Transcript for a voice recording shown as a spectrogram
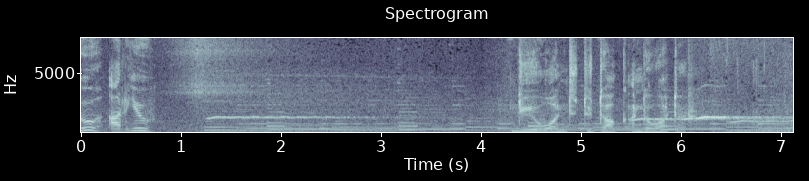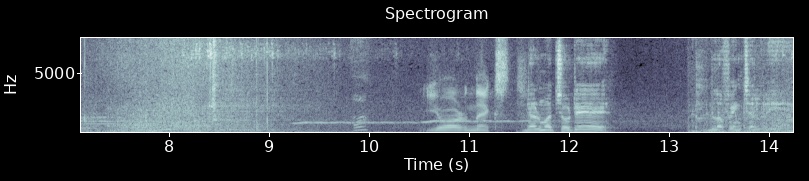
Who are you? Do you want to talk underwater? You're next. डर मत छोटे ब्लफिंग चल रही है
